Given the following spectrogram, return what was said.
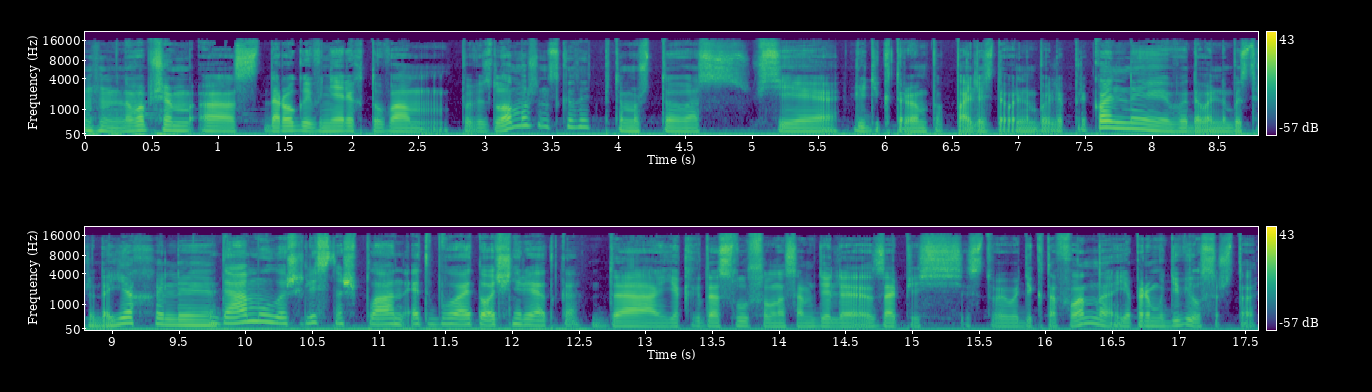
Мгм. Ну, в общем, э, с дорогой в Нерехту вам повезло, можно сказать, потому что у вас все люди, которые вам попались, довольно были прикольные, вы довольно быстро доехали. Да, мы уложились в наш план. Это бывает очень редко. Да, я когда слушал, на самом деле, запись с твоего диктофона, я прям удивился, что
